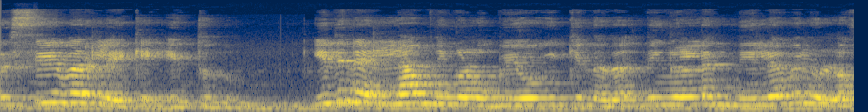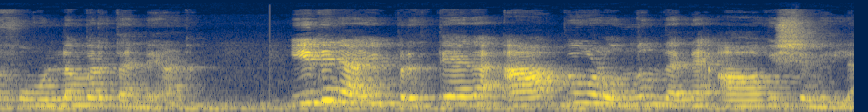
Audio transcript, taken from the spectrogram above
റിസീവറിലേക്ക് എത്തുന്നു. ഇതിനെല്ലാം നിങ്ങൾ ഉപയോഗിക്കുന്നത് നിങ്ങളുടെ നിലവിലുള്ള ഫോൺ നമ്പർ തന്നെയാണ്. ഇതിനായി പ്രത്യേക ആപ്പുകളൊന്നും തന്നെ ആവശ്യമില്ല.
